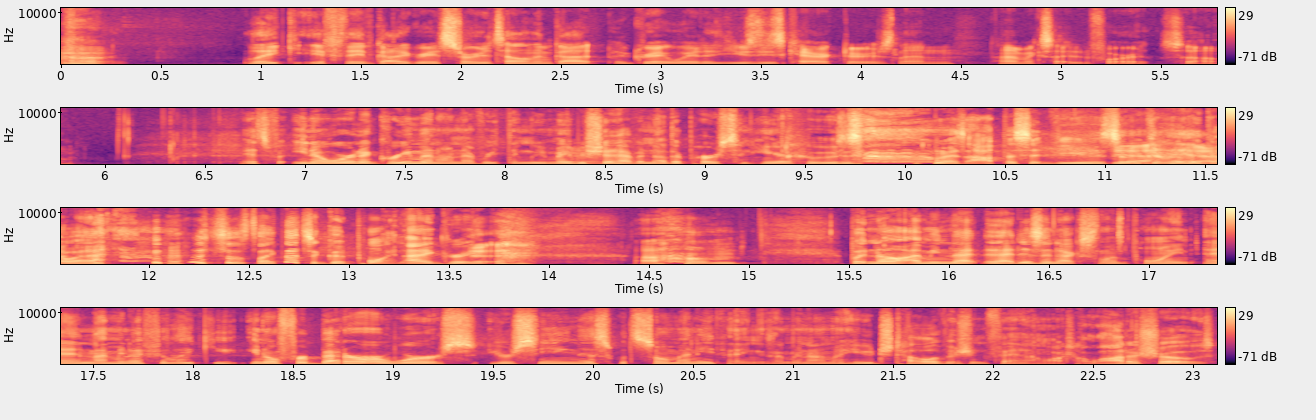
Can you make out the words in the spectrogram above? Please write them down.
like if they've got a great story to tell and they've got a great way to use these characters, then I'm excited for it. So It's you know we're in agreement on everything. We maybe Yeah. should have another person here who's who has opposite views, so we can really yeah. go at. it. it's just like that's a good point. I agree. Um, but no, I mean that that is an excellent point. and I mean I feel like you you know for better or worse, you're seeing this with so many things. I mean I'm a huge television fan. I watch a lot of shows.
